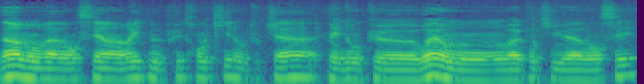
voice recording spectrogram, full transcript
Non, mais on va avancer à un rythme plus tranquille en tout cas. Et donc, euh, ouais, on, va continuer à avancer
